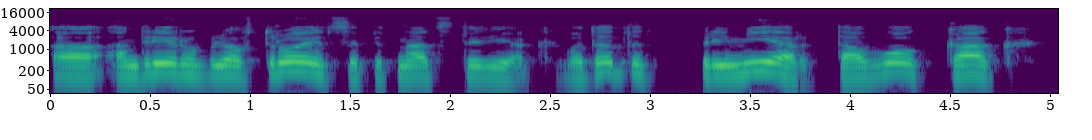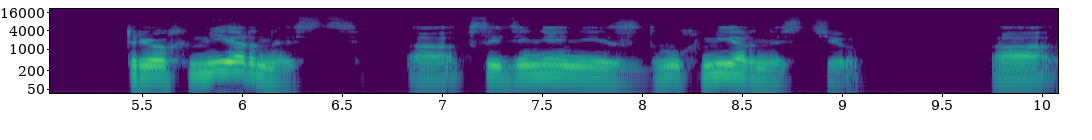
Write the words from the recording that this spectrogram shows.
а, Андрей Рублев «Троица», 15 век. Вот этот пример того, как трехмерность а, в соединении с двухмерностью, а,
